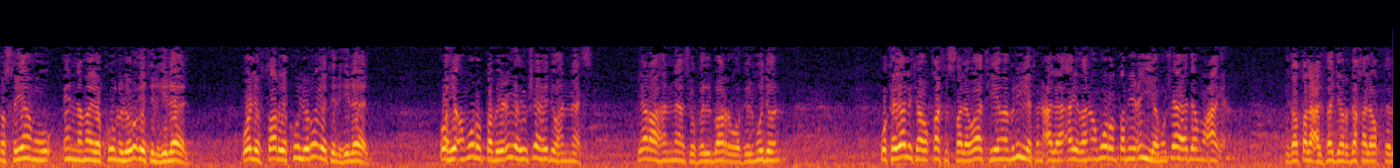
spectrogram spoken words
فالصيام إنما يكون لرؤية الهلال والإفطار يكون لرؤية الهلال وهي أمور طبيعية يشاهدها الناس يراها الناس في البر وفي المدن. وكذلك أوقات الصلوات هي مبنية على أيضا أمور طبيعية مشاهدة معاينة إذا طلع الفجر دخل وقت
